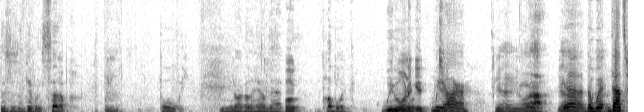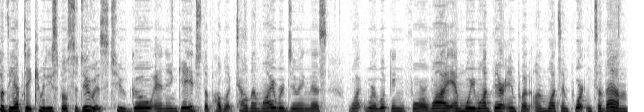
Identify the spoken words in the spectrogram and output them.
This is a different setup, totally. You're not gonna have that Well, public. we wanna input. get. We to- are, Yeah, you Ah. are. yeah, the, wa- that's what the update committee is supposed to do, is to go and engage the public, tell them why we're doing this, what we're looking for, why, and we want their input on what's important to them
